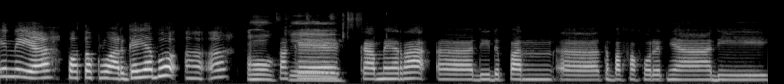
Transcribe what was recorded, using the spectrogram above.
ini ya foto keluarga ya, Bu. Heeh. Oke. Pakai kamera eh, di depan eh, tempat favoritnya di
